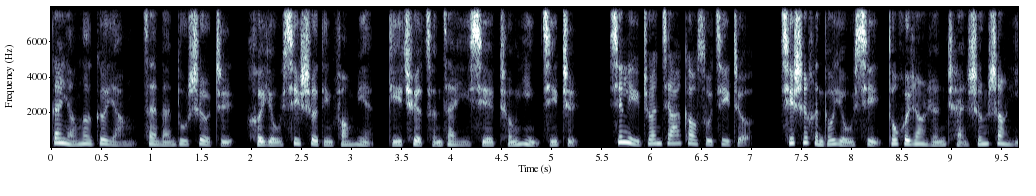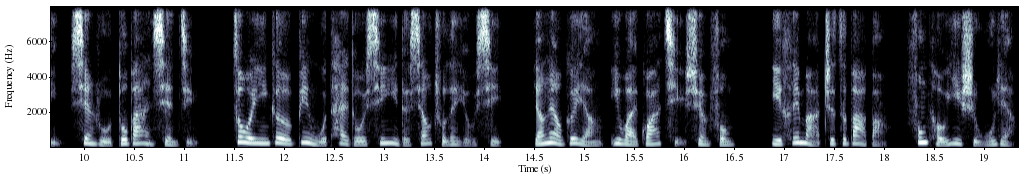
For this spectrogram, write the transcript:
但《羊了个羊》在难度设置和游戏设定方面的确存在一些成瘾机制。心理专家告诉记者。其实很多游戏都会让人产生上瘾，陷入多巴胺陷阱。作为一个并无太多新意的消除类游戏，《养了个羊》意外刮起旋风，以黑马之姿霸榜，风头一时无两。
